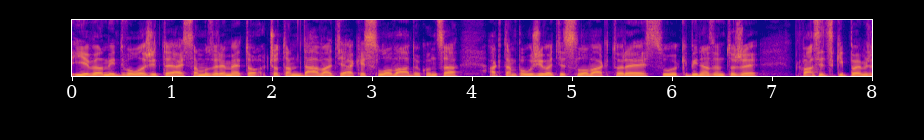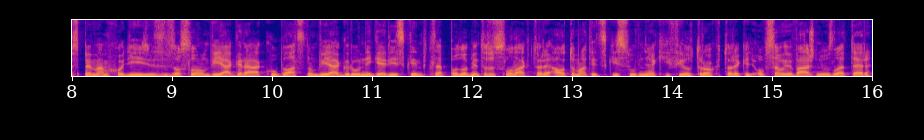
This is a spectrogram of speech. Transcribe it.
Je veľmi dôležité aj samozrejme to, čo tam dávate, aké slova. Dokonca, ak tam používate slova, ktoré sú, keby nazvem to, že klasicky poviem, že spam vám chodí so slovom Viagra, kúp lacnú Viagru, nigerijským a podobne, to sú slova, ktoré automaticky sú v nejakých filtroch, ktoré keď obsahuje váš newsletter,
